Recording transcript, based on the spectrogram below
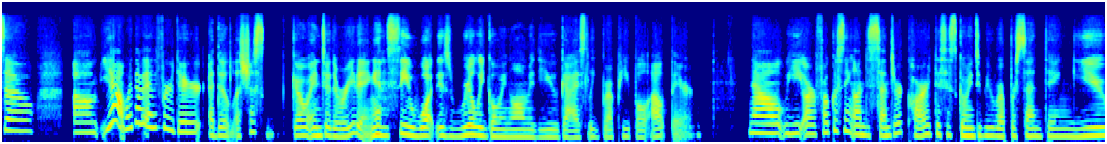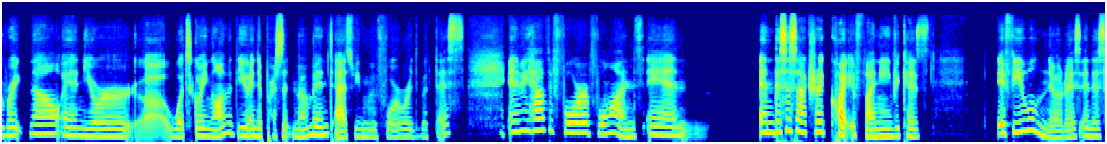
So um, yeah, without any further ado, let's just go into the reading and see what is really going on with you guys, Libra people out there. Now, we are focusing on the center card. This is going to be representing you right now and your uh, what's going on with you in the present moment as we move forward with this. And we have the 4 of wands and and this is actually quite funny because if you will notice in this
